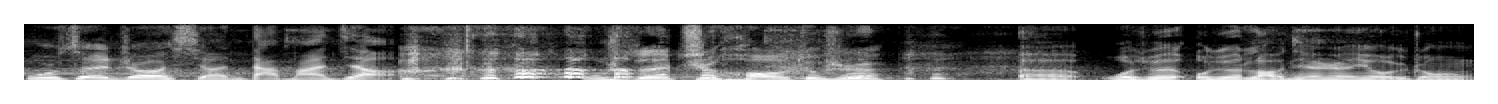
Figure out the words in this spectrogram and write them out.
五十岁之后喜欢打麻将。五十岁之后，就是，呃，我觉得，我觉得老年人有一种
